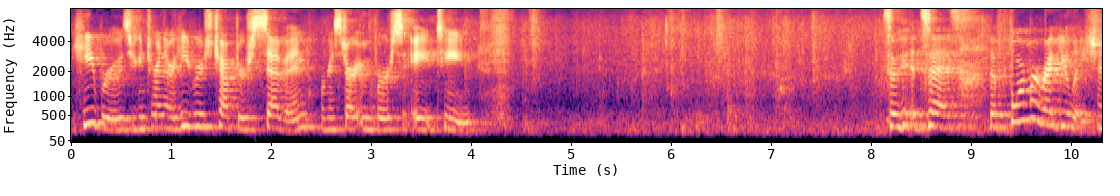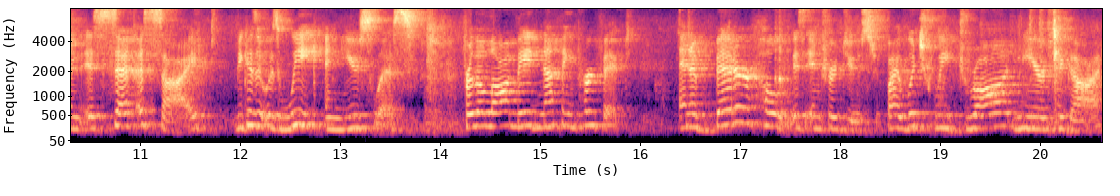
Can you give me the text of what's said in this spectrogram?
Hebrews. You can turn there, Hebrews chapter 7. We're going to start in verse 18. So it says, the former regulation is set aside because it was weak and useless, for the law made nothing perfect, and a better hope is introduced by which we draw near to God.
